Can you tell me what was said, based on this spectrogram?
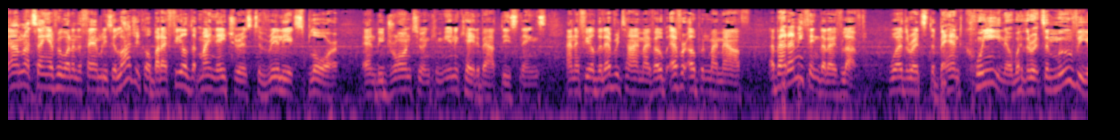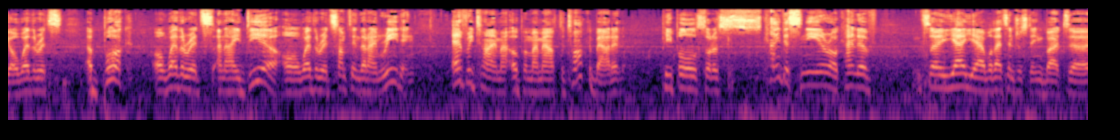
I'm not saying everyone in the family is illogical, but I feel that my nature is to really explore and be drawn to and communicate about these things. And I feel that every time I've op- ever opened my mouth about anything that I've loved, whether it's the band Queen, or whether it's a movie, or whether it's a book, or whether it's an idea, or whether it's something that I'm reading, every time I open my mouth to talk about it, people sort of s- kind of sneer or kind of say, yeah, yeah, well, that's interesting, but uh,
